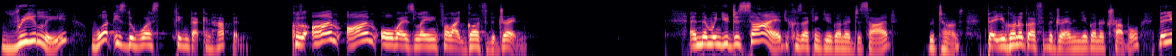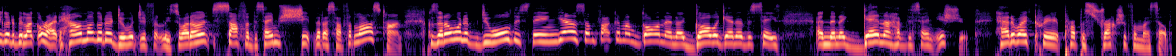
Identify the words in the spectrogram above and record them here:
really, what is the worst thing that can happen? Because I'm I'm always leaning for like go for the dream. And then when you decide, because I think you're going to decide, good times, that you're going to go for the dream and you're going to travel, then you're going to be like, all right, how am I going to do it differently so I don't suffer the same shit that I suffered last time? Because I don't want to do all this thing. Yes, I'm fucking, I'm gone, and I go again overseas, and then again I have the same issue. How do I create proper structure for myself?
